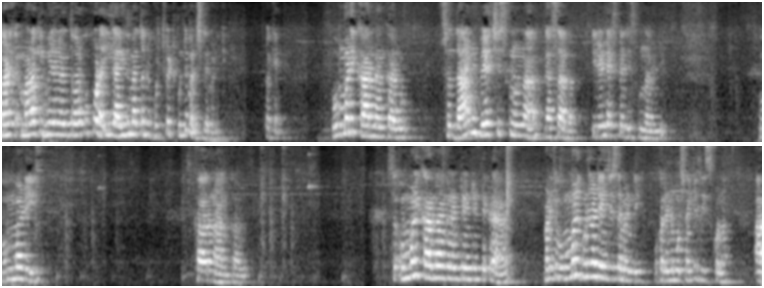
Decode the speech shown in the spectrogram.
మనకి మనకి వీలైనంత వరకు కూడా ఈ ఐదు మెథడ్లు గుర్తుపెట్టుకుంటే మంచిదే మనకి. ఓకే? ఉమ్మడి కారణాంకాలు. సో దాన్ని బేస్ చేసుకుని ఉన్న గసాబా. ఈ రెండు ఎక్స్ప్లెయిన్ చేసుకుందామండి. ఉమ్మడి కారణాంకాలు. సో ఉమ్మడి కారణాంకాలు అంటే ఏంటంటే ఇక్కడ మనకి ఉమ్మడి గుడిజాట ఏం చేసామండి ఒక రెండు మూడు సంఖ్యలు తీసుకున్నాం. ఆ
